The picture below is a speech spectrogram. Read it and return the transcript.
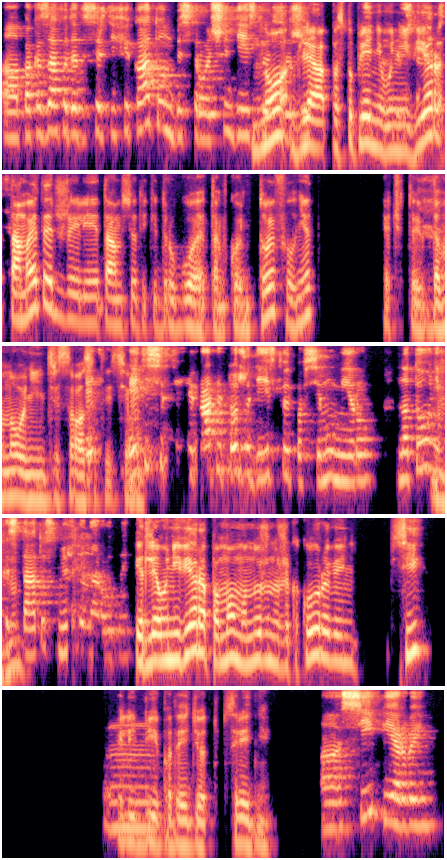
А, показав вот этот сертификат, он бессрочный, действует. Но для поступления в универ там этот же или там все-таки другое, там какой-нибудь TOEFL, нет? Я что-то давно не интересовался эти, этой темой. Эти сертификаты тоже действуют по всему миру. На то у них угу. и статус международный. И для универа, по-моему, нужен уже какой уровень? C? Или B подойдет, средний? C первый.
